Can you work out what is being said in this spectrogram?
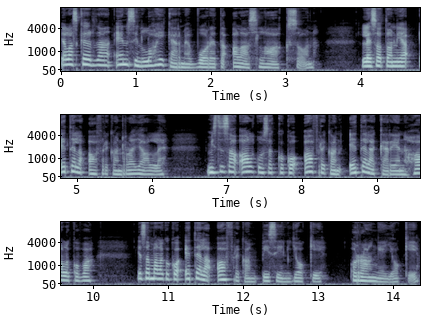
ja laskeudutaan ensin lohikärmen vuodelta alas laaksoon, Lesoton ja Etelä-Afrikan rajalle, mistä saa alkunsa koko Afrikan eteläkärjen halkova ja samalla koko Etelä-Afrikan pisin joki, Orangejoki.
